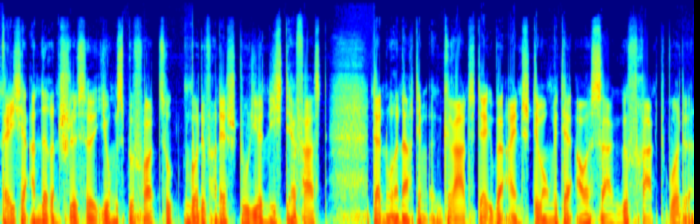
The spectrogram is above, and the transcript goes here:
Welche anderen Schlüsse Jungs bevorzugten, wurde von der Studie nicht erfasst, da nur nach dem Grad der Übereinstimmung mit der Aussage gefragt wurde.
